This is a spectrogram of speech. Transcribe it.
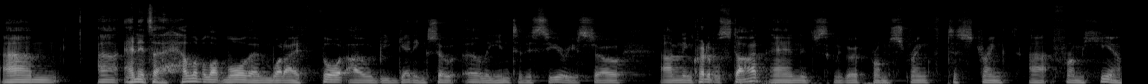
Um, uh, and it's a hell of a lot more than what I thought I would be getting so early into this series. So, um, an incredible start, and it's just going to go from strength to strength uh, from here.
